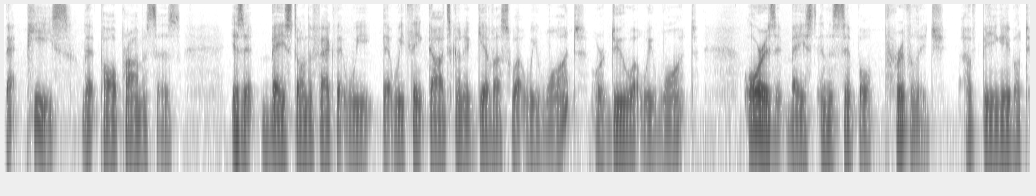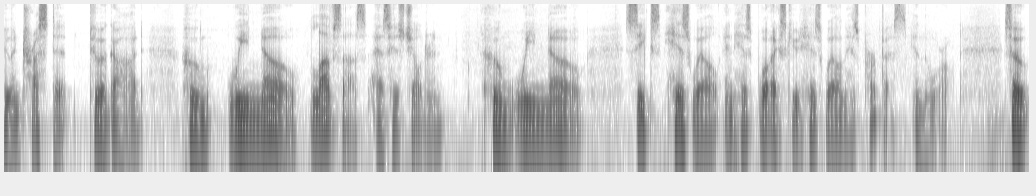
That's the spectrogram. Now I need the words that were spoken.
that peace that Paul promises, is it based on the fact that we that we think God's going to give us what we want or do what we want? Or is it based in the simple privilege of being able to entrust it to a God whom we know loves us as his children whom we know seeks his will and his will execute his will and his purpose in the world. So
